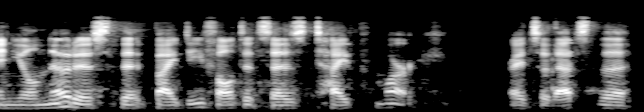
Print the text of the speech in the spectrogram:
and you'll notice that by default it says type mark, right? So that's the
